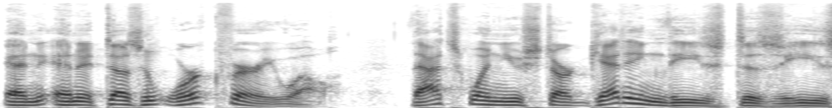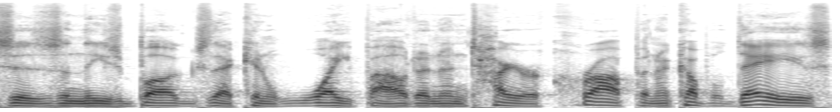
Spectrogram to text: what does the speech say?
And, and it doesn't work very well. That's when you start getting these diseases and these bugs that can wipe out an entire crop in a couple days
